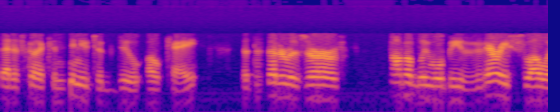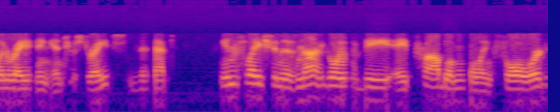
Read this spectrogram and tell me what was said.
that it's going to continue to do okay, that the Federal Reserve probably will be very slow in raising interest rates, that inflation is not going to be a problem going forward.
